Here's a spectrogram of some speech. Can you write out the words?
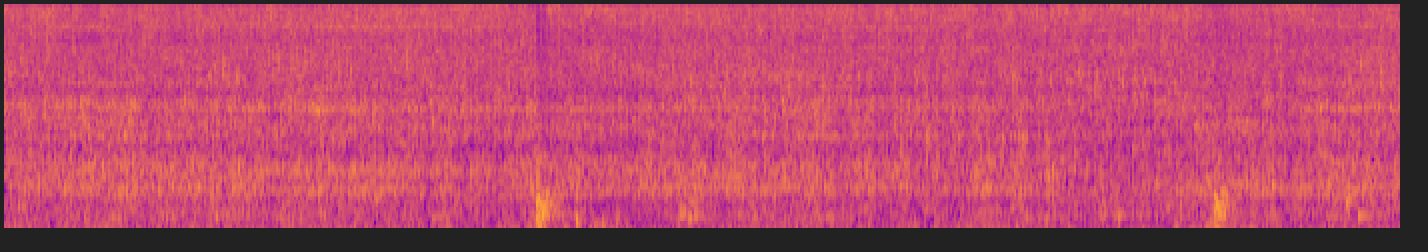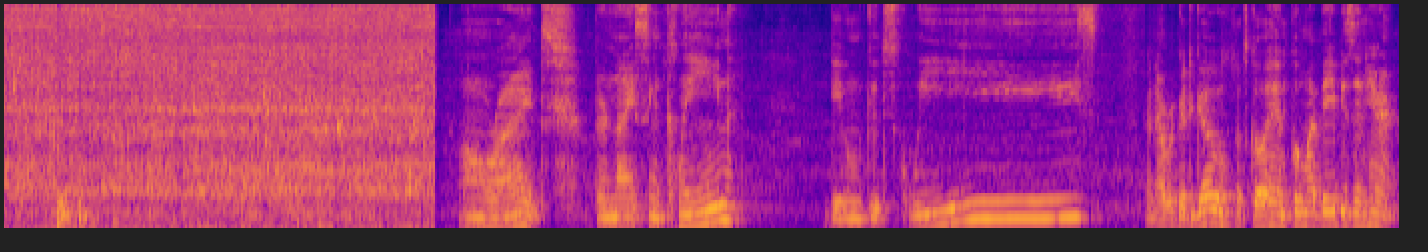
Right, they're nice and clean. Gave them a good squeeze. And now we're good to go. Let's go ahead and put my babies in here.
